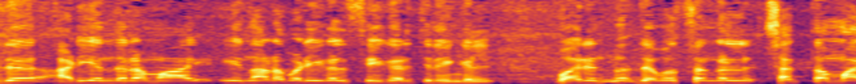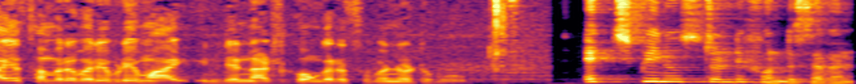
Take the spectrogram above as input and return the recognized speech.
ഇത് അടിയന്തരമായി ഈ നടപടികൾ സ്വീകരിച്ചില്ലെങ്കിൽ വരുന്ന ദിവസങ്ങളിൽ ശക്തമായ സമരപരിപാടിയുമായി ഇന്ത്യൻ നാഷണൽ കോൺഗ്രസ് മുന്നോട്ട് പോകും. H P news twenty four seven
